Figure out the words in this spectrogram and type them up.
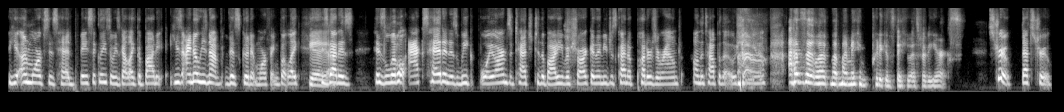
He unmorphs his head basically. So he's got like the body. He's. I know he's not this good at morphing, but like Yeah. he's yeah. got his his little axe head and his weak boy arms attached to the body of a shark, and then he just kind of putters around on the top of the ocean. You know, to say that, that might make him pretty conspicuous for the Yeerks. it's true. That's true.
